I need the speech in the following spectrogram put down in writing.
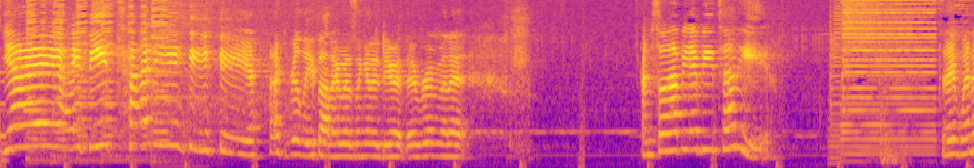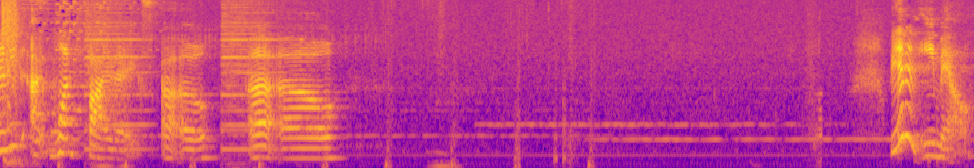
Yay! I beat Teddy! I really thought I wasn't gonna do it there for a minute. I'm so happy I beat Teddy. Did I win any? I won five eggs. Uh-oh. Uh-oh. We had an email.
